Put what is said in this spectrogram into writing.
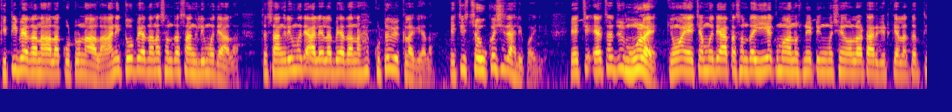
किती बेदाना आला कुठून आला आणि तो बेदाना समजा सांगलीमध्ये आला तर सांगलीमध्ये आलेला बेदाना हा कुठं विकला गेला? याची चौकशी झाली पाहिजे. याची याचं जे मूळ आहे किंवा याच्यामध्ये आता समजा एक माणूस नेटिंग मशीनला टार्गेट केला तर ती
